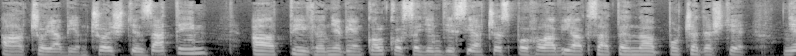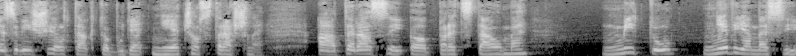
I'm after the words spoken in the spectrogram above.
a čo ja viem, čo ešte za tým a tých neviem koľko, 76 pohlaví, ak sa ten počet ešte nezvýšil, tak to bude niečo strašné. A teraz si e, predstavme, my tu nevieme si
